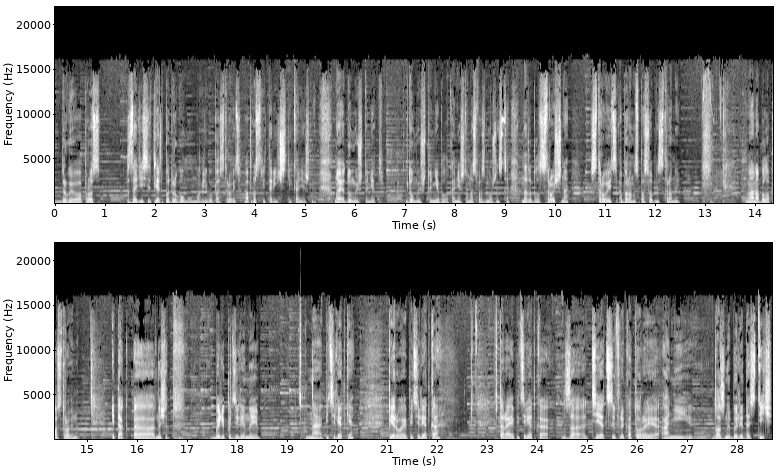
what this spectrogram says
Другой вопрос, за 10 лет по-другому могли бы построить? Вопрос риторический, конечно. Но я думаю, что нет. Думаю, что не было, конечно, у нас возможности. Надо было срочно строить обороноспособность страны. Но она была построена. Итак, э, значит, были поделены на пятилетки. Первая пятилетка, вторая пятилетка за те цифры, которые они должны были достичь,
